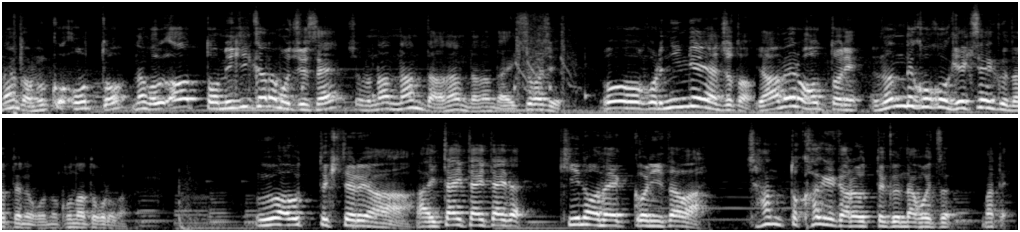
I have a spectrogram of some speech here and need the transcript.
なんか向こう、おっと？なんか、おっと、右からも銃声？ちょ、な、なんだ、なんだ、なんだ、忙しい。おおこれ人間やん、ちょっと。やめろ、本当に。なんでここ激戦区になってんのこの、こんなところが。うわ、撃ってきてるやん。あ、いたいたいたいた。木の根っこにいたわ。ちゃんと影から撃ってくんだ、こいつ。待って、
